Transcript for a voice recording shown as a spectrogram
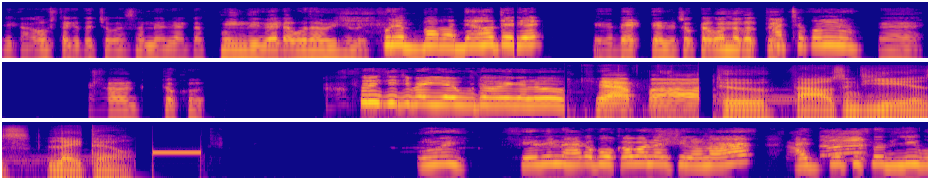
যে কাগজটাকে তো চোখের সামনে একটা ফোন দিবে এটা বোঝা হয়ে যাবে পুরে বাবা দেখাও তাইলে। এটা দেখতে চোখটা বন্ধ করতে আচ্ছা কোন? হ্যাঁ। এখন চোখ ভাইয়া উদা হয়ে গেল। খ্যাপা। 2,000 years later. ওই সেদিন হাকে বোকা বানাইছিল না? আজ লিব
